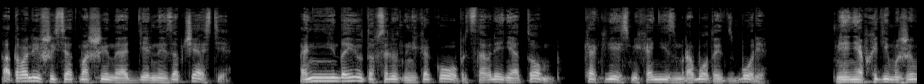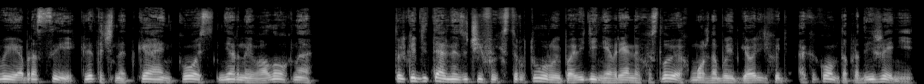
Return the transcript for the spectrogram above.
отвалившийся от машины отдельные запчасти. Они не дают абсолютно никакого представления о том, как весь механизм работает в сборе. Мне необходимы живые образцы, клеточная ткань, кость, нервные волокна. Только детально изучив их структуру и поведение в реальных условиях, можно будет говорить хоть о каком-то продвижении.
